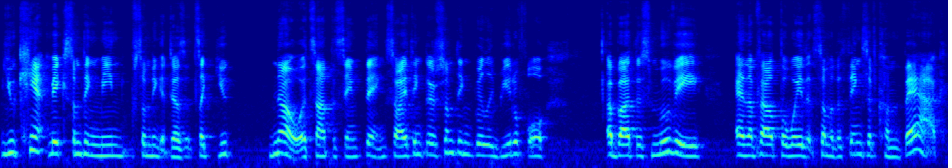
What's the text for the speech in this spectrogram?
you can't make something mean something it does. It's like you no, it's not the same thing. So I think there's something really beautiful about this movie and about the way that some of the things have come back.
